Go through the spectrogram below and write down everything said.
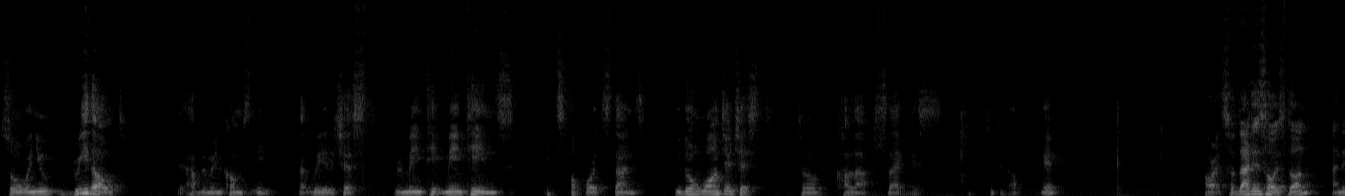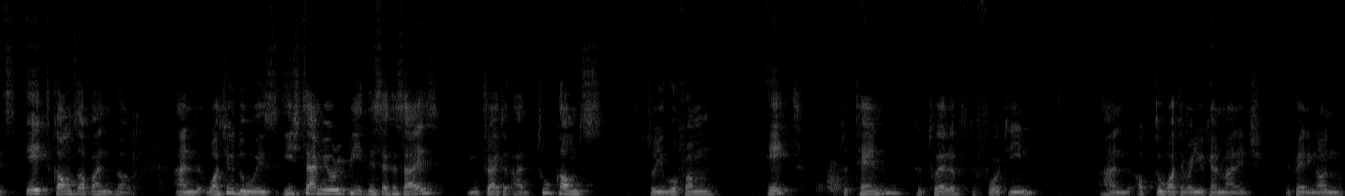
So when you breathe out, the abdomen comes in. That way the chest maintain, maintains its upward stance. You don't want your chest to collapse like this. Keep it up, okay? All right, so that is how it's done. And it's eight counts up and down. And what you do is each time you repeat this exercise, you try to add two counts. So you go from 8 to 10 to 12 to 14 and up to whatever you can manage depending on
